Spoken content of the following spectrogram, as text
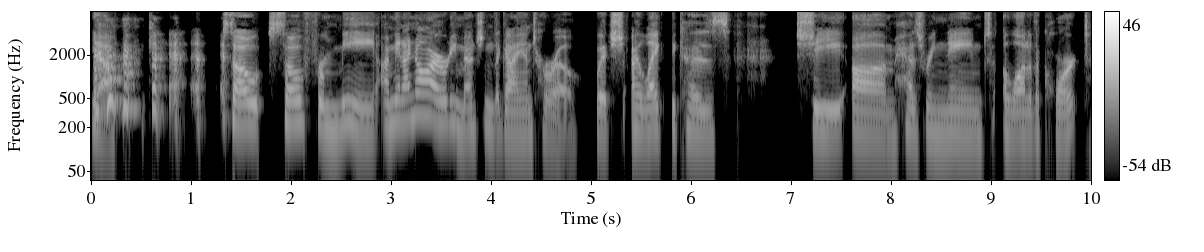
Yeah. so, so for me, I mean, I know I already mentioned the Gaian Tarot, which I like because she um has renamed a lot of the court.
